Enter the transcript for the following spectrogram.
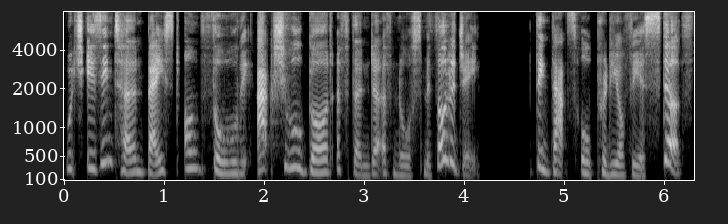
which is in turn based on Thor, the actual god of thunder of Norse mythology. I think that's all pretty obvious stuff.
